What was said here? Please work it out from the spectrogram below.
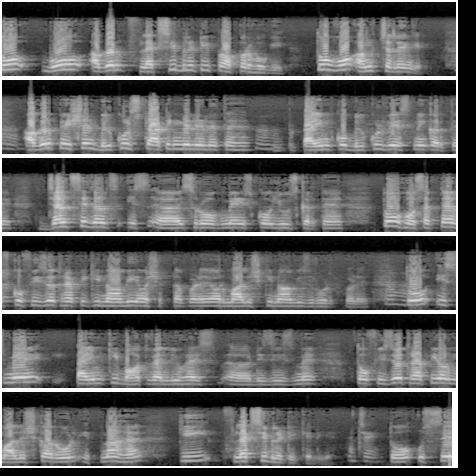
तो वो अगर फ्लेक्सिबिलिटी प्रॉपर होगी तो वो अंग चलेंगे हाँ। अगर पेशेंट बिल्कुल स्टार्टिंग में ले लेते हैं टाइम। को बिल्कुल वेस्ट नहीं करते जल्द से जल्द इस इस रोग में इसको यूज़ करते हैं तो हो सकता है उसको फिजियोथेरेपी की ना भी आवश्यकता पड़े और मालिश की ना भी ज़रूरत पड़े हाँ। तो इसमें टाइम की बहुत वैल्यू है इस डिज़ीज़ में तो फिजियोथेरेपी और मालिश का रोल इतना है कि फ्लेक्सिबिलिटी के लिए जी। तो उससे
